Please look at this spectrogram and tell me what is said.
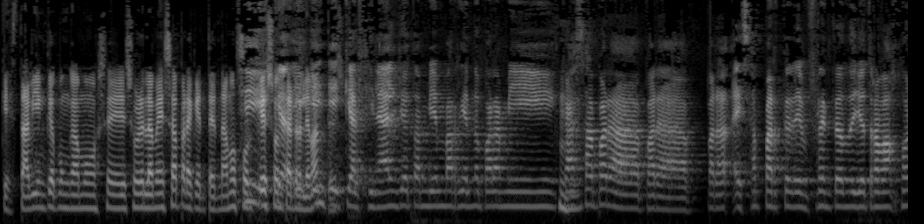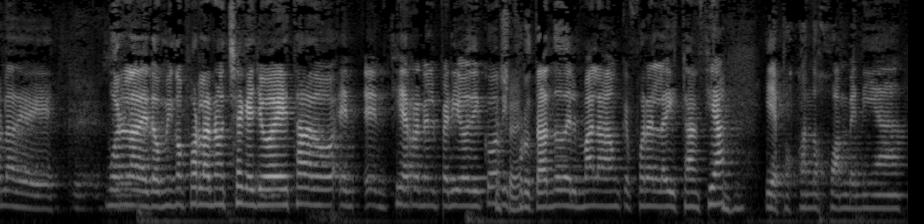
que está bien que pongamos eh, sobre la mesa para que entendamos por Sí, qué son que- tan y- relevantes. Y, que al final yo también barriendo para mi casa, para, para, para esa parte de enfrente donde yo trabajo, la de, bueno, la de domingos por la noche, que yo he estado en, en cierre en el periódico, Eso es. disfrutando del Málaga, aunque fuera en la distancia, y después cuando Juan venía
